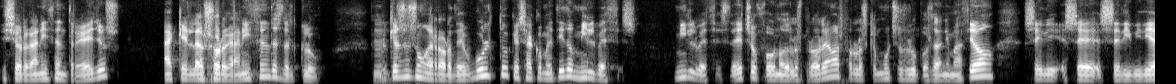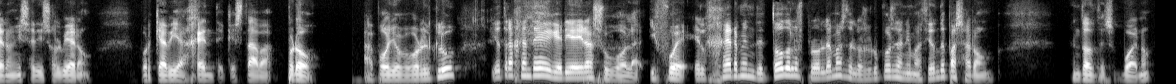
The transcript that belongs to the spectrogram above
y se organice entre ellos, a que los organicen desde el club. Mm. Porque eso es un error de bulto que se ha cometido mil veces. Mil veces. De hecho, fue uno de los problemas por los que muchos grupos de animación se, se dividieron y se disolvieron. Porque había gente que estaba pro apoyo por el club y otra gente que quería ir a su bola. Y fue el germen de todos los problemas de los grupos de animación de Pasarón. Entonces, bueno,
